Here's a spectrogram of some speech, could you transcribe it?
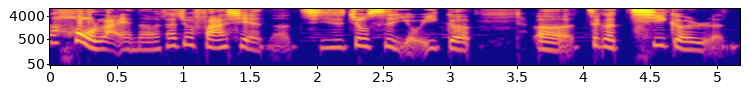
那后来呢，他就发现呢，其实就是有一个，呃，这个七个人，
